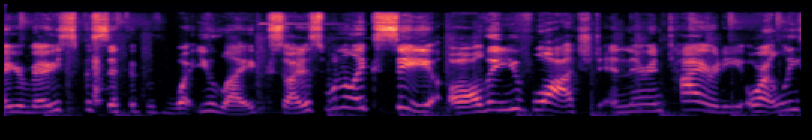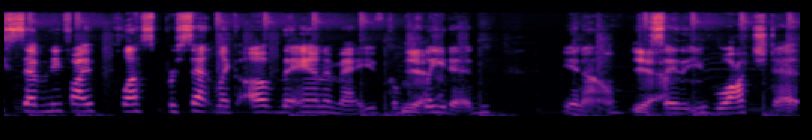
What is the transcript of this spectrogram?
you're very specific with what you like. So I just want to like see all that you've watched in their entirety, or at least seventy five plus percent like of the anime you've completed. You know, Yeah. say that you've watched it.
